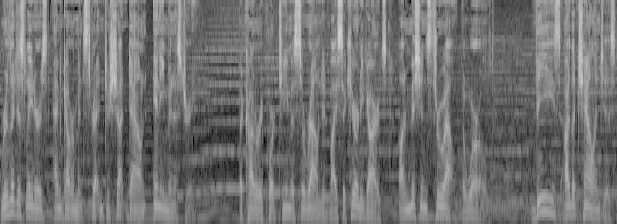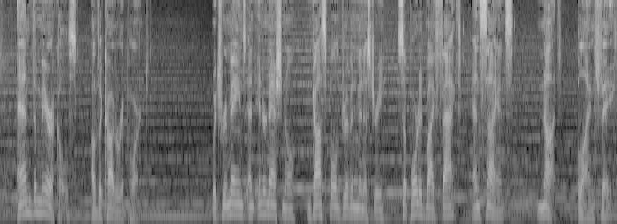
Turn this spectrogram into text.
Religious leaders and governments threaten to shut down any ministry. The Carter Report team is surrounded by security guards on missions throughout the world. These are the challenges and the miracles of the Carter Report, which remains an international, gospel driven ministry supported by fact and science, not blind faith.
